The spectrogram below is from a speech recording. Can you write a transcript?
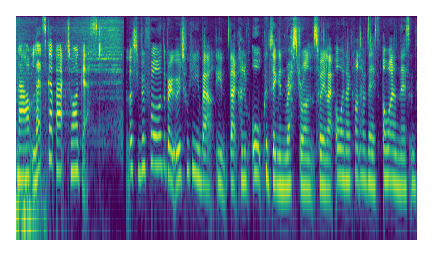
Now, let's get back to our guest. Lottie, before the break, we were talking about you know, that kind of awkward thing in restaurants where you're like, oh, and I can't have this, oh, and this. And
